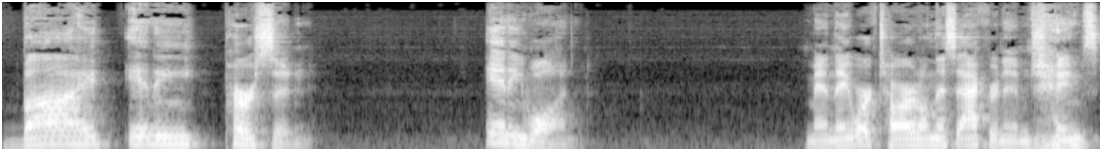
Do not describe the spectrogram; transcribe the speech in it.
by any person, anyone Man, they worked hard on this acronym, James,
